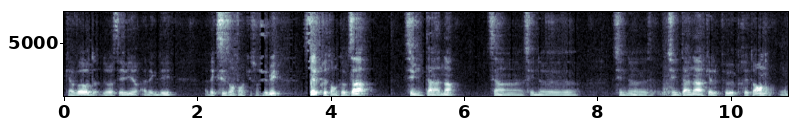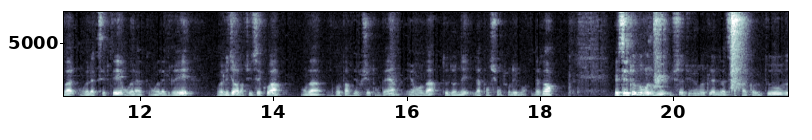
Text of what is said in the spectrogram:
cavode de rester vivre avec, des, avec ses enfants qui sont chez lui. Si elle prétend comme ça, c'est une ta'ana. C'est une, une, ta'ana qu'elle peut prétendre, on va, l'accepter, on va l'agréer, on va lui dire, alors tu sais quoi, on va repartir chez ton père, et on va te donner la pension tous les mois. D'accord? Et c'est tout pour aujourd'hui. Je souhaite une bonne pleine comme tout.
